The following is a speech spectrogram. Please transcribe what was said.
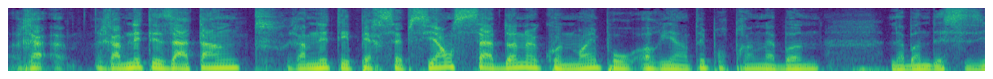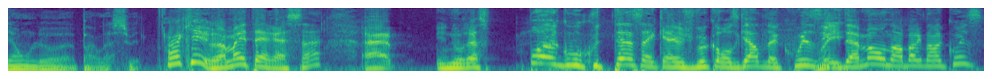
ra- ramener tes attentes, ramener tes perceptions, ça donne un coup de main pour orienter, pour prendre la bonne, la bonne décision là, par la suite. OK, vraiment intéressant. Euh, il nous reste pas beaucoup de temps, je veux qu'on se garde le quiz. Évidemment, on embarque dans le quiz.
